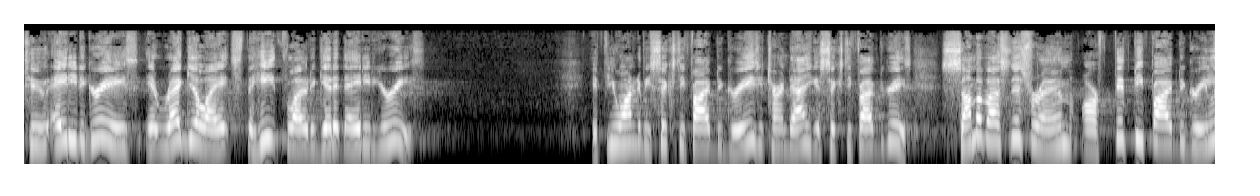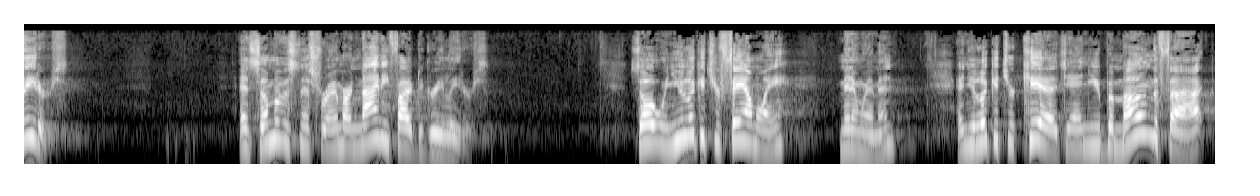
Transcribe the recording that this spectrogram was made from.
to 80 degrees, it regulates the heat flow to get it to 80 degrees. If you want it to be 65 degrees, you turn it down, you get 65 degrees. Some of us in this room are 55 degree leaders. And some of us in this room are 95 degree leaders. So when you look at your family, men and women, and you look at your kids and you bemoan the fact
